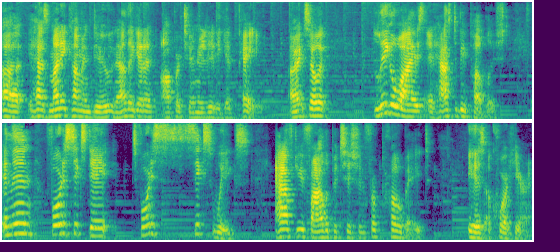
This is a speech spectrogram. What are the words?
uh, has money coming due, now they get an opportunity to get paid. All right, so it, legal-wise, it has to be published. And then four to six days, four to six weeks after you file the petition for probate is a court hearing.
